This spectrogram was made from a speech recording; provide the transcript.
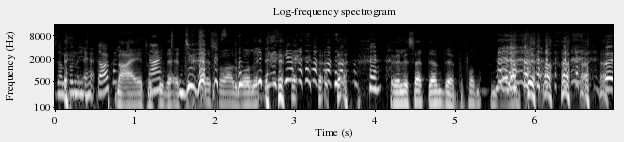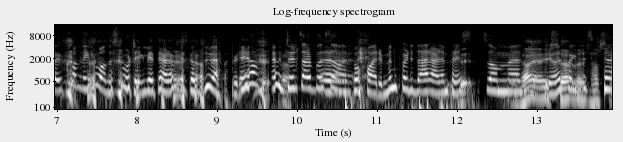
seg på nytt da? kanskje? Nei, jeg tror ikke det. Jeg tror ikke det er så alvorlig. jeg ville sett den døpefonten. Kan vi låne Stortinget litt i helga, for vi skal døpe litt? Ja, eventuelt er det bare å sende på Farmen, fordi der er det en prest som eh, Ja, døper i år, faktisk. sånn.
